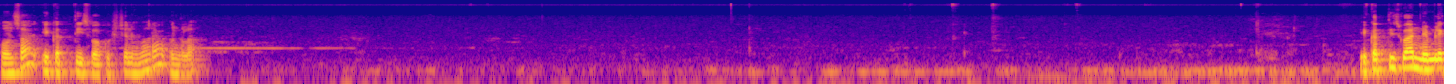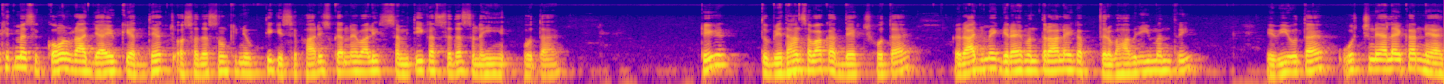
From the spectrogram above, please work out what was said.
कौन सा? इकतीसवा क्वेश्चन हमारा, अगला। इकतीस बार निम्नलिखित में से कौन राज्य आयोग के अध्यक्ष और सदस्यों की नियुक्ति की सिफारिश करने वाली समिति का सदस्य नहीं होता है? ठीक है तो विधानसभा का अध्यक्ष होता है। राज्य में गृह मंत्रालय का प्रभारी मंत्री ये भी होता है। उच्च न्यायालय का न्याय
